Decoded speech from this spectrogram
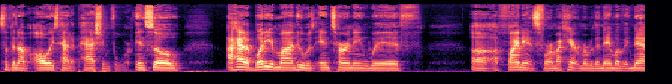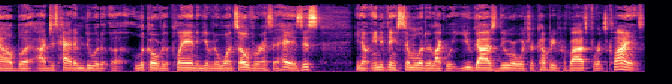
something i've always had a passion for. And so i had a buddy of mine who was interning with uh, a finance firm. I can't remember the name of it now, but I just had him do it, uh, look over the plan and give it a once over and said, hey, is this, you know, anything similar to like what you guys do or what your company provides for its clients?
